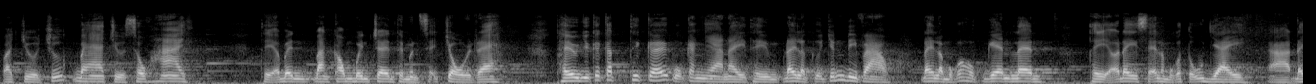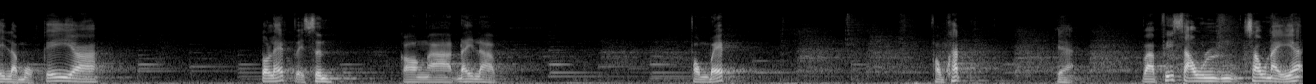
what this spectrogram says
và chừa trước 3 chừa sâu 2 thì ở bên ban công bên trên thì mình sẽ chồi ra. Theo như cái cách thiết kế của căn nhà này thì đây là cửa chính đi vào đây là một cái hộp gen lên. Thì ở đây sẽ là một cái tủ giày à, đây là một cái uh, toilet vệ sinh. Còn à, đây là phòng bếp phòng khách. Dạ. Yeah. và phía sau sau này á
